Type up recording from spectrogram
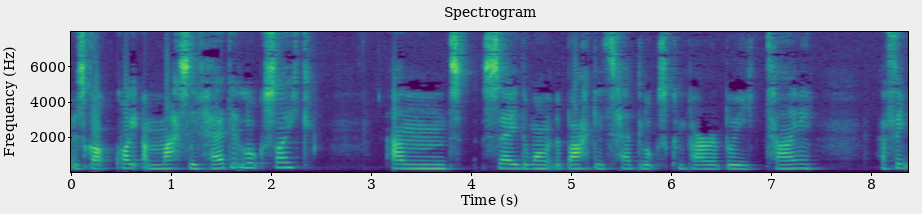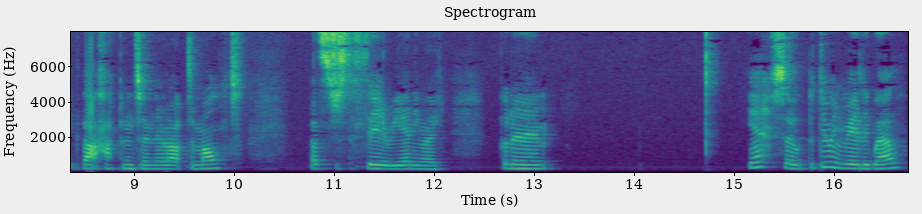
it's got quite a massive head, it looks like and say the one at the back, its head looks comparably tiny. I think that happens when they're out to molt. That's just a theory anyway. But um, yeah, so they're doing really well.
